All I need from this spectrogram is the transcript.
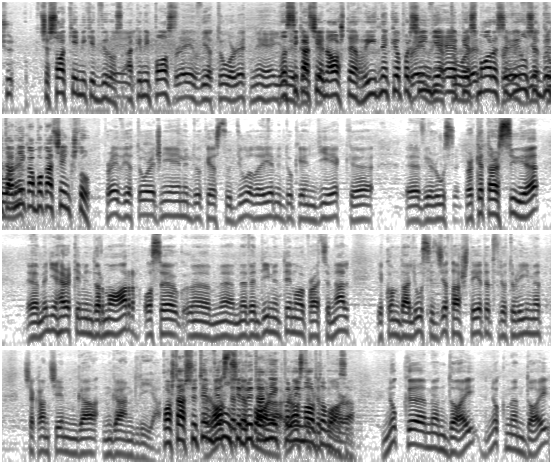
Që sa kemi këtë virus? A keni pas prej dhjetorit ne jemi Dhe si ka qenë, a është në rritje kjo përqindje e pjesëmarrjes së virusit britanik apo ka qenë kështu? Prej dhjetorit ne jemi duke studiu dhe jemi duke e ndjekë virusin. Për këtë arsye, menjëherë kemi ndërmarrë ose me vendimin tim operacional i kam ndaluar si gjitha shtetet fluturimet që kanë qenë nga nga Anglia. Po është arsyetim virusi britanik për m'i marrë këto masa? Nuk mendoj, nuk mendoj,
